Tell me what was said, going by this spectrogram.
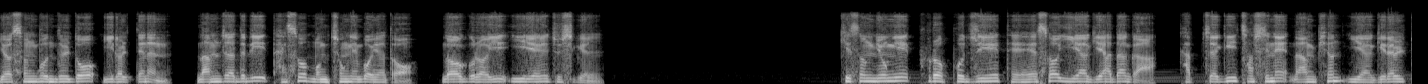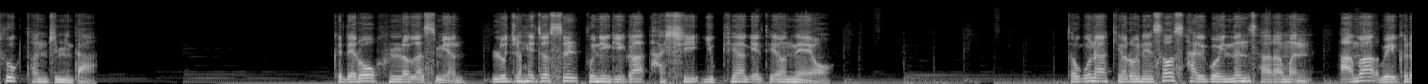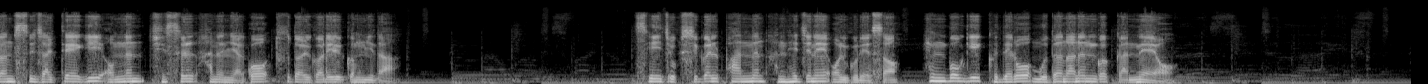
여성분들도 이럴 때는 남자들이 다소 멍청해 보여도 너그러이 이해해 주시길. 기성용의 프로포즈에 대해서 이야기하다가 갑자기 자신의 남편 이야기를 툭 던집니다. 그대로 흘러갔으면 루즈해졌을 분위기가 다시 유쾌하게 되었네요. 더구나 결혼해서 살고 있는 사람은 아마 왜 그런 쓰잘데기 없는 짓을 하느냐고 투덜거릴 겁니다. 세족식을 받는 한혜진의 얼굴에서 행복이 그대로 묻어나는 것 같네요.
